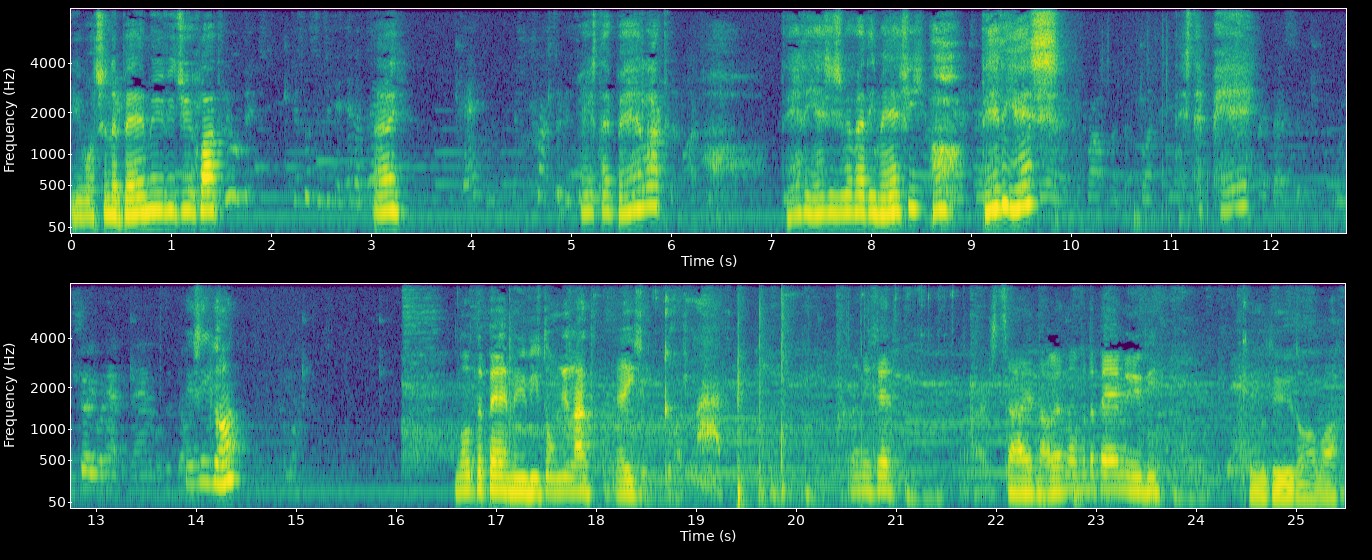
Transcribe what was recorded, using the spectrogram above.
You watching the bear movie, Duke lad? Hey? Where's that bear lad? there he is, he's with Eddie Murphy. Oh, there he is. There's the bear. Is he gone? Love the bear movies, don't you lad? he's a good lad. And he said, oh, he's tired now, heading for the bear movie. Cool dude or what?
